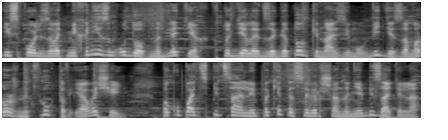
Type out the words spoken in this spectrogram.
Использовать механизм удобно для тех, кто делает заготовки на зиму в виде замороженных фруктов и овощей. Покупать специальные пакеты совершенно не обязательно,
